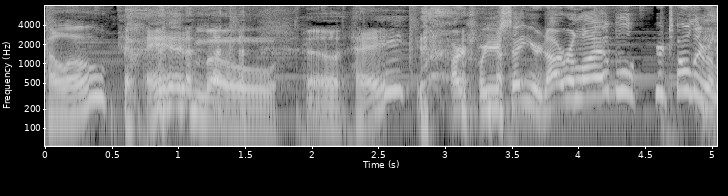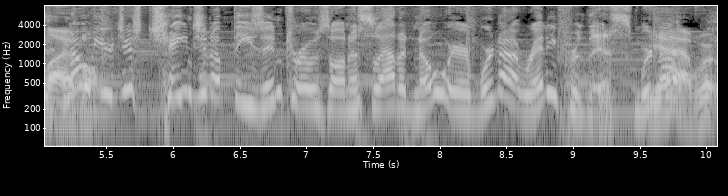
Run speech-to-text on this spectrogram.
Hello? and Mo. Uh, hey? Are, you saying you're not reliable? You're totally reliable. No, you're just changing up these intros on us out of nowhere. We're not ready for this. We're Yeah, not. we're-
